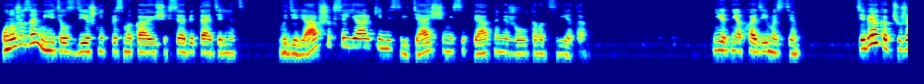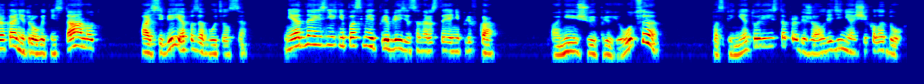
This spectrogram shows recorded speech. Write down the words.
Он уже заметил здешних присмыкающихся обитательниц, выделявшихся яркими светящимися пятнами желтого цвета. «Нет необходимости. Тебя, как чужака, не трогать не станут, а о себе я позаботился. Ни одна из них не посмеет приблизиться на расстояние плевка. Они еще и плюются? По спине туриста пробежал леденящий холодок.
